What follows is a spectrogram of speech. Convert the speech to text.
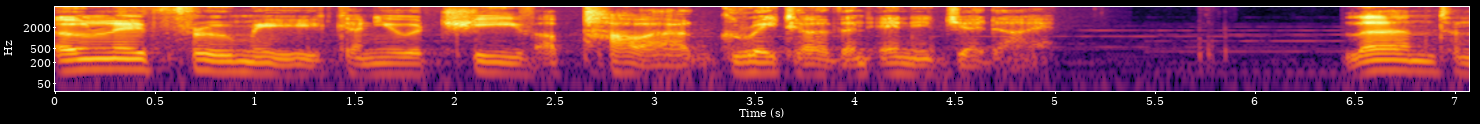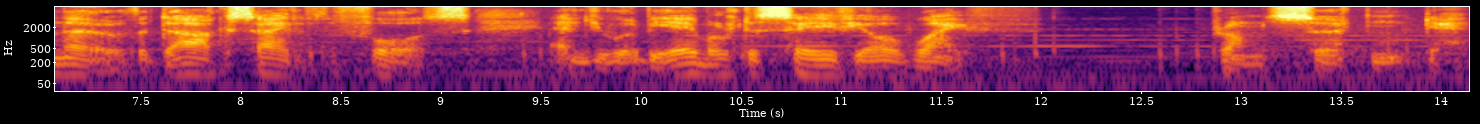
Only through me can you achieve a power greater than any Jedi. Learn to know the dark side of the Force, and you will be able to save your wife from certain death.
